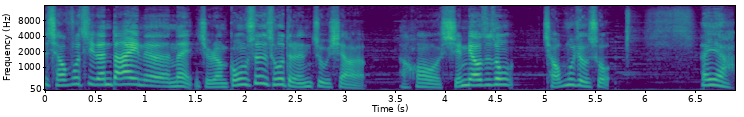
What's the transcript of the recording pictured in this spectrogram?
这樵夫既然答应了，那也就让公孙丑等人住下了。然后闲聊之中，樵夫就说：“哎呀，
